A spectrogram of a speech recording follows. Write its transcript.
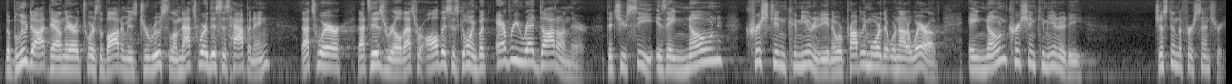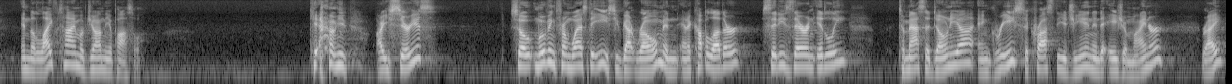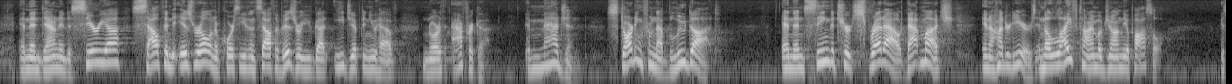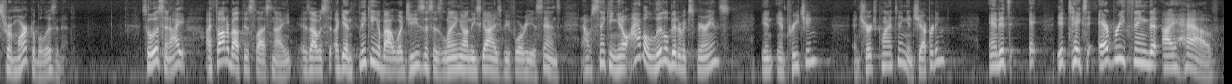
The blue dot down there towards the bottom is Jerusalem. That's where this is happening. That's where, that's Israel. That's where all this is going. But every red dot on there that you see is a known Christian community, and there were probably more that we're not aware of, a known Christian community just in the first century, in the lifetime of John the Apostle. I mean, are you serious? So, moving from west to east, you've got Rome and, and a couple other cities there in Italy to Macedonia and Greece, across the Aegean into Asia Minor, right? And then down into Syria, south into Israel, and of course, even south of Israel, you've got Egypt and you have North Africa. Imagine starting from that blue dot and then seeing the church spread out that much in 100 years, in the lifetime of John the Apostle. It's remarkable, isn't it? So, listen, I, I thought about this last night as I was, again, thinking about what Jesus is laying on these guys before he ascends. And I was thinking, you know, I have a little bit of experience in, in preaching and church planting and shepherding. And it's, it, it takes everything that I have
